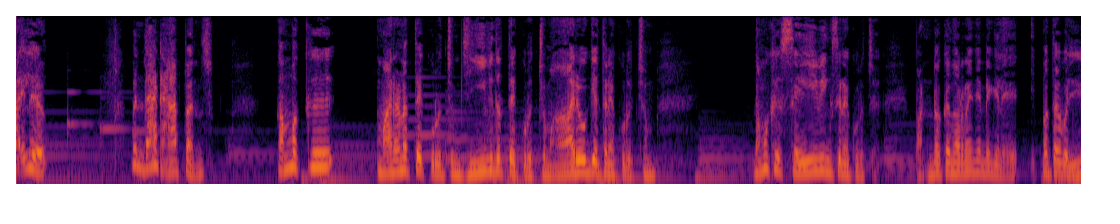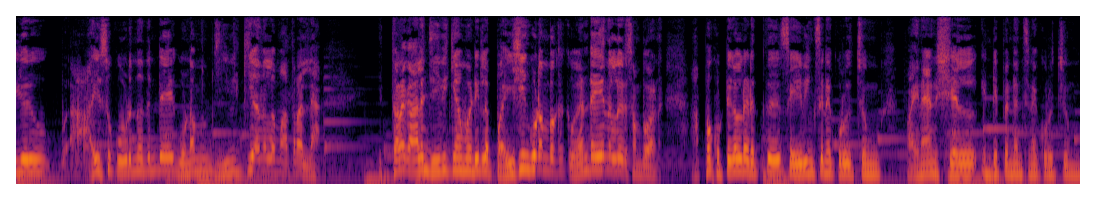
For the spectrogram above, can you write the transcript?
അതിൽ വെൻ ദാറ്റ് ഹാപ്പൻസ് നമുക്ക് മരണത്തെക്കുറിച്ചും ജീവിതത്തെക്കുറിച്ചും ആരോഗ്യത്തിനെക്കുറിച്ചും നമുക്ക് സേവിങ്സിനെ കുറിച്ച് പണ്ടൊക്കെ എന്ന് പറഞ്ഞു കഴിഞ്ഞിട്ടുണ്ടെങ്കിൽ ഇപ്പോഴത്തെ വലിയൊരു ആയുസ് കൂടുന്നതിന്റെ ഗുണം ജീവിക്കുക എന്നുള്ളത് മാത്രമല്ല ഇത്ര കാലം ജീവിക്കാൻ വേണ്ടിയിട്ടുള്ള പൈസയും കൂടെ നമുക്ക് വേണ്ടേ എന്നുള്ളൊരു സംഭവമാണ്. അപ്പോൾ കുട്ടികളുടെ അടുത്ത് സേവിങ്സിനെ കുറിച്ചും ഫൈനാൻഷ്യൽ ഇൻഡിപെൻഡൻസിനെ കുറിച്ചും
